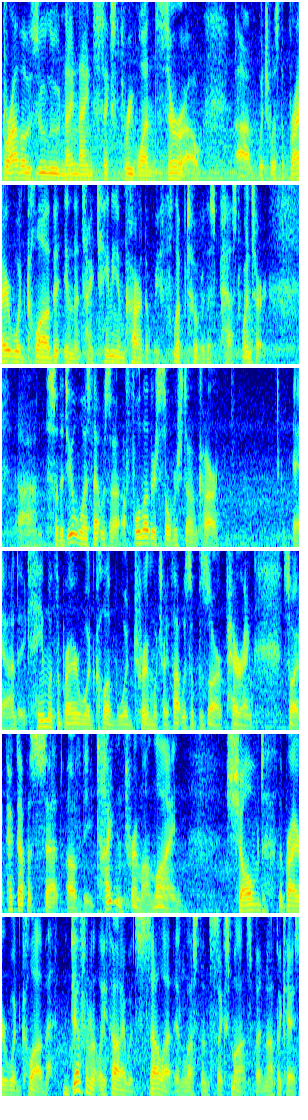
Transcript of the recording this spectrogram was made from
Bravo Zulu 996310, um, which was the Briarwood Club in the titanium car that we flipped over this past winter. Um, so the deal was that was a, a full leather Silverstone car and it came with the Briarwood Club wood trim, which I thought was a bizarre pairing. So I picked up a set of the Titan trim online, shelved the Briarwood Club. Definitely thought I would sell it in less than six months, but not the case.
